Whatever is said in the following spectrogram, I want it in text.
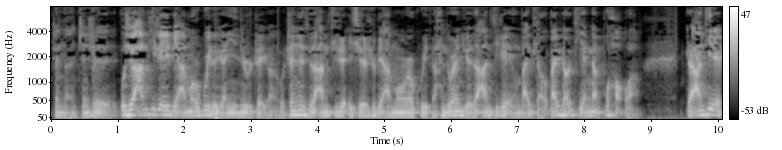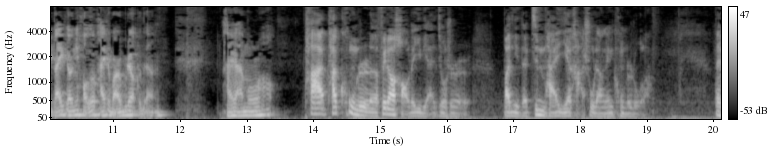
真的，真是，我觉得 MTGA 比 MO 贵的原因就是这个。我真的觉得 MTGA 其实是比 MO 要贵的。很多人觉得 MTGA 能白嫖，白嫖体验感不好啊。这 MTGA 白嫖，你好多牌是玩不了的，还是 MO 好。他他控制的非常好的一点就是把你的金牌野卡数量给你控制住了。但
